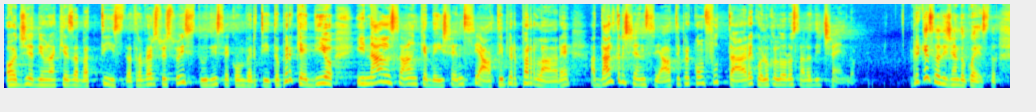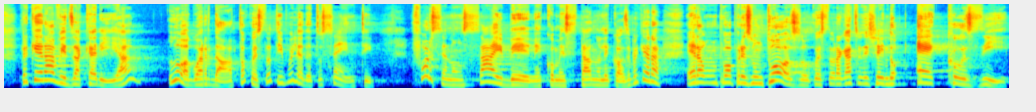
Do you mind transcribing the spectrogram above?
oggi è di una chiesa battista, attraverso i suoi studi si è convertito, perché Dio innalza anche dei scienziati per parlare ad altri scienziati, per confutare quello che loro stanno dicendo. Perché sto dicendo questo? Perché Ravi Zaccaria lo ha guardato, questo tipo, e gli ha detto, senti, forse non sai bene come stanno le cose, perché era, era, un po' presuntuoso questo ragazzo dicendo è così,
